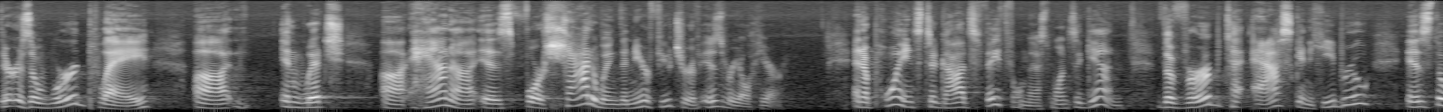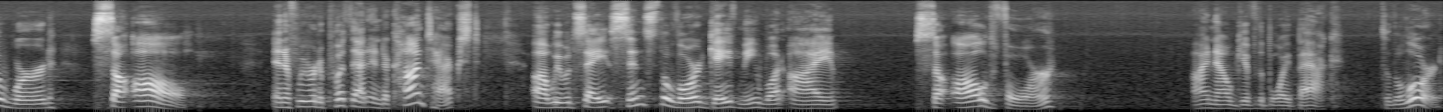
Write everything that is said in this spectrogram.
There is a word play uh, in which uh, Hannah is foreshadowing the near future of Israel here. And it points to God's faithfulness once again. The verb to ask in Hebrew is the word sa'al. And if we were to put that into context, uh, we would say, Since the Lord gave me what I sa'aled for, I now give the boy back to the Lord.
